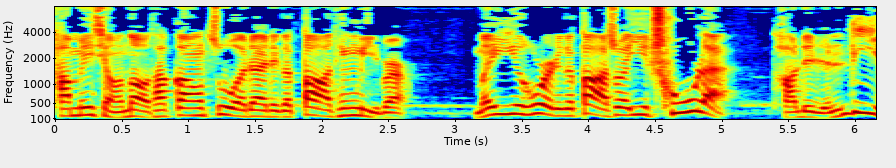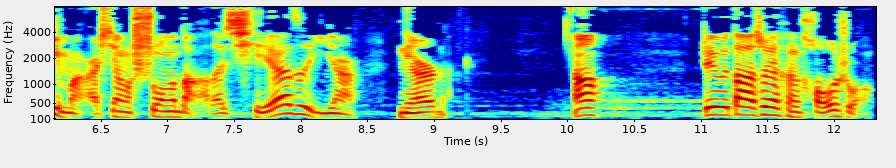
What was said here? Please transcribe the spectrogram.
他没想到，他刚坐在这个大厅里边，没一会儿，这个大帅一出来，他这人立马像霜打的茄子一样蔫了，啊。这位大帅很豪爽，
